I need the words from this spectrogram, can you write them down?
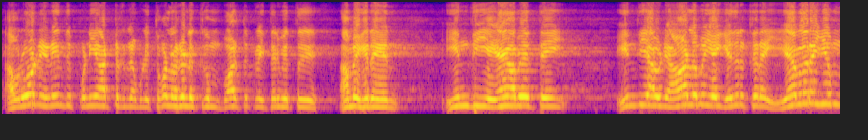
அவரோடு இணைந்து பணியாற்றுகிற நம்முடைய தோழர்களுக்கும் வாழ்த்துக்களை தெரிவித்து அமைகிறேன். இந்திய ஏகாபத்தை இந்தியாவுடைய ஆளுமையை எதிர்க்கிற எவரையும்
